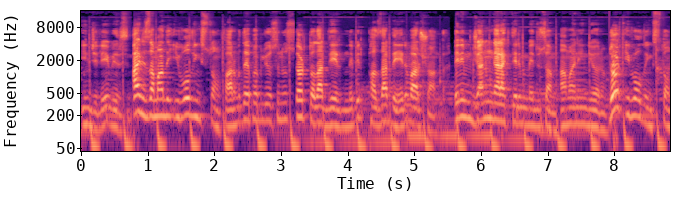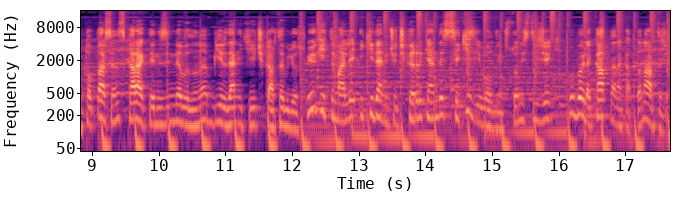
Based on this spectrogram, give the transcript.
inceleyebilirsiniz. Aynı zamanda Evolving Stone farmı da yapabiliyorsunuz. 4 dolar değerinde bir pazar değeri var şu anda. Benim canım karakterim Medusa'm. Amanin diyorum. 4 Evolving Stone toplarsanız karakterinizin level'ını 1'den 2'ye çıkartabiliyorsunuz. Büyük ihtimalle 2'den 3'e çıkarırken de 8 Evolving Stone isteyecek. Bu böyle katlana katlana artacak.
